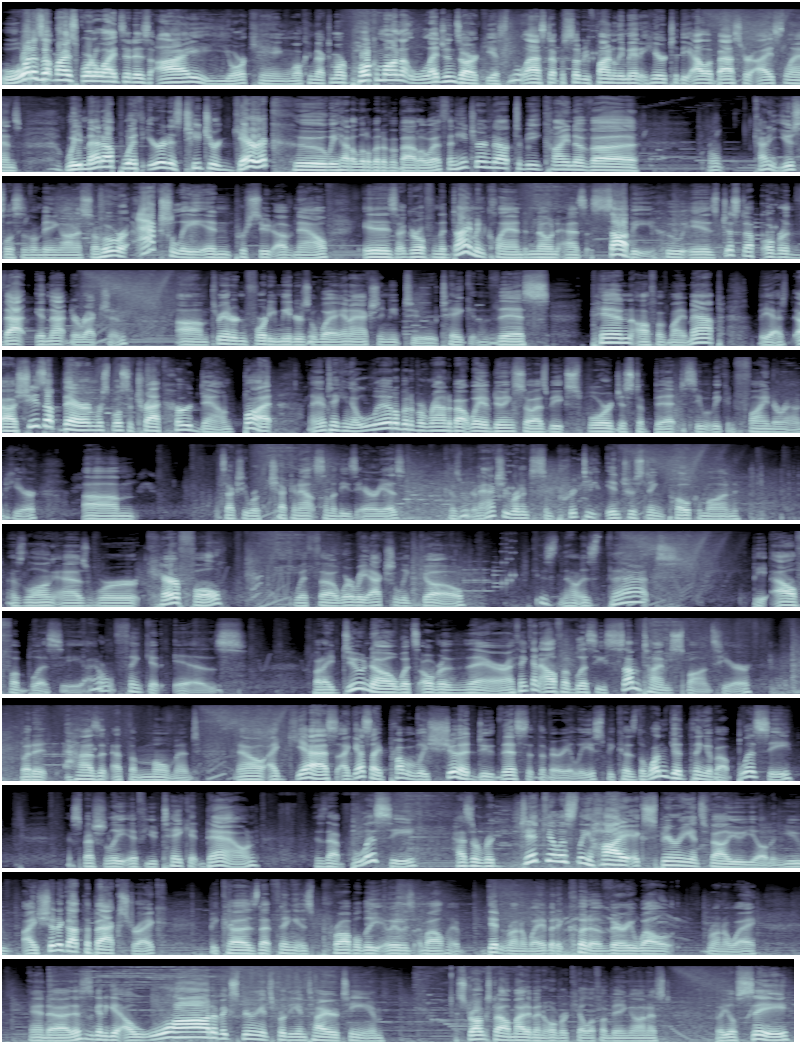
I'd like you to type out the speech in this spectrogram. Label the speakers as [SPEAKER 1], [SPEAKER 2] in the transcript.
[SPEAKER 1] What is up, my Squirtleites? It is I, your king. Welcome back to more Pokemon Legends Arceus. In the last episode, we finally made it here to the Alabaster Icelands. We met up with Irida's teacher, Gaeric, who we had a little bit of a battle with, and he turned out to be kind of, uh, well, kind of useless, if I'm being honest. So who we're actually in pursuit of now is a girl from the Diamond Clan known as Sabi, who is just up over that in that direction, um, 340 meters away. And I actually need to take this pin off of my map. But yeah, uh, she's up there, and we're supposed to track her down. But I am taking a little bit of a roundabout way of doing so as we explore just a bit to see what we can find around here. Um, it's actually worth checking out some of these areas because we're going to actually run into some pretty interesting Pokemon as long as we're careful with uh, where we actually go. Is Now, is that the Alpha Blissey? I don't think it is. But I do know what's over there. I think an Alpha Blissey sometimes spawns here, but it hasn't at the moment. Now, I guess, I guess I probably should do this at the very least, because the one good thing about Blissey, especially if you take it down, is that Blissey has a ridiculously high experience value yield, and you, I should have got the backstrike, because that thing is probably, it was, well, it didn't run away, but it could have very well run away. And uh, this is going to get a lot of experience for the entire team. Strong style might have been overkill if I'm being honest. But you'll see.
